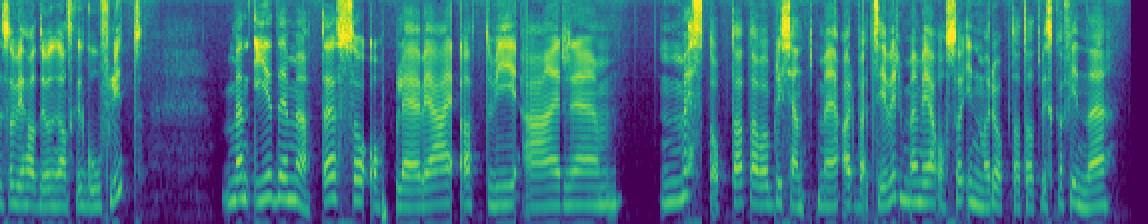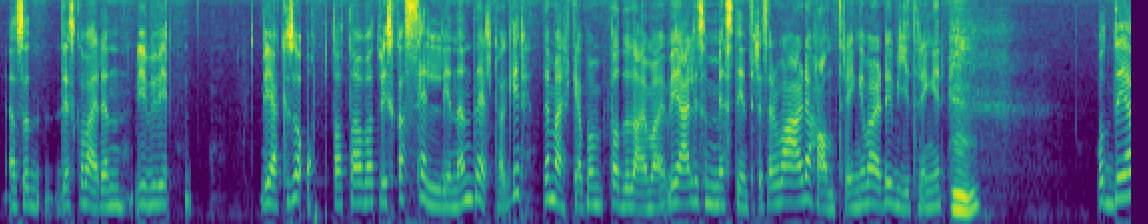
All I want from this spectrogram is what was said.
så vi hadde jo en ganske god flyt. Men i det møtet så opplever jeg at vi er eh, mest opptatt av å bli kjent med arbeidsgiver, men vi er også innmari opptatt av at vi skal finne altså det skal være en, vi, vi, vi er ikke så opptatt av at vi skal selge inn en deltaker. Det merker jeg på både deg og meg. Vi er liksom mest interessert hva er det han trenger, hva er det vi trenger. Mm. Og det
